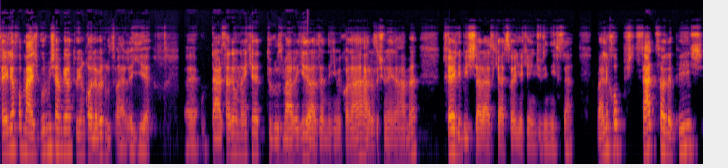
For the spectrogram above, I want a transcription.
خیلی خب مجبور میشن بیان تو این قالب روزمرگیه. درصد اونایی که تو روزمرگی دارن زندگی می‌کنن روزشون این همه خیلی بیشتر از کساییه که اینجوری نیستن. ولی خب صد سال پیش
